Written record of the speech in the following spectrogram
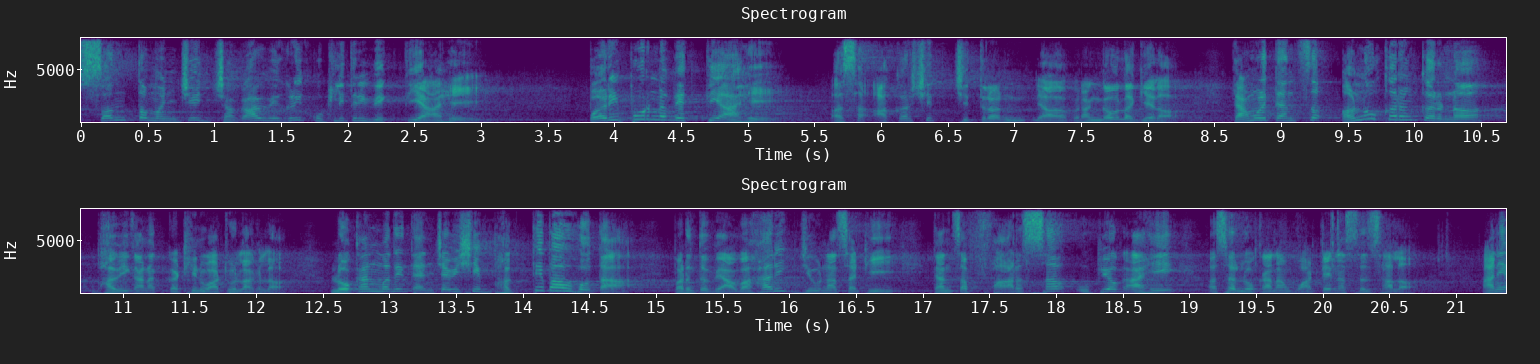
संत म्हणजे जगावेगळी कुठली तरी व्यक्ती आहे. परिपूर्ण व्यक्ती आहे असं आकर्षित चित्र रंगवलं गेलं. त्यामुळे त्यांचं अनुकरण करणं भाविकांना कठीण वाटू लागलं. लोकांमध्ये त्यांच्याविषयी भक्तिभाव होता परंतु व्यावहारिक जीवनासाठी त्यांचा फारसा उपयोग आहे असं लोकांना वाटेनसं झालं. आणि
